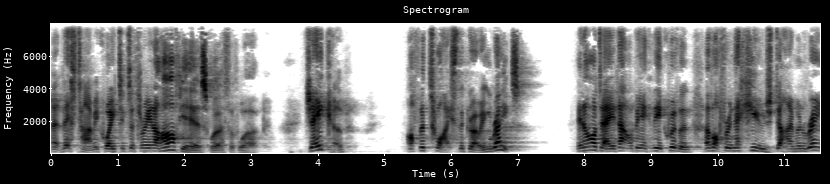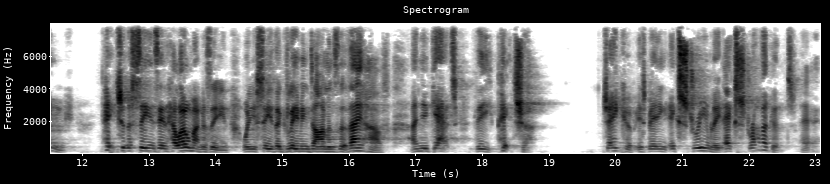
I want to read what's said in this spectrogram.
at this time equated to three and a half years' worth of work. Jacob offered twice the growing rate. In our day, that would be the equivalent of offering a huge diamond ring. Picture the scenes in Hello magazine when you see the gleaming diamonds that they have, and you get the picture. Jacob is being extremely extravagant here.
